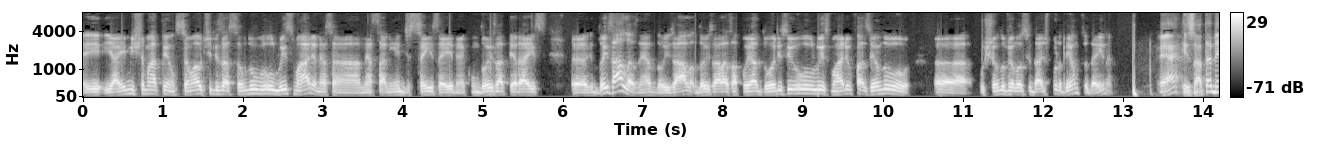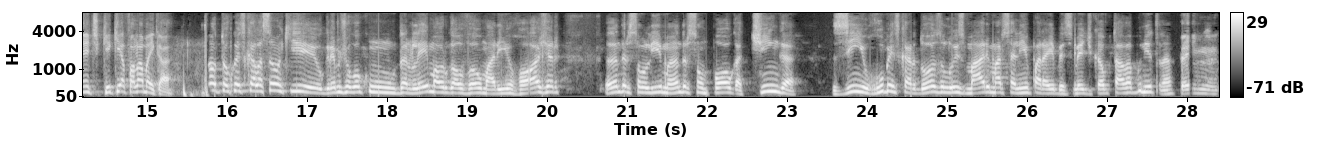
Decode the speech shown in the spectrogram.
E, e, aí me chama a atenção a utilização do Luiz Mário nessa, nessa linha de seis aí, né? Com dois laterais, uh, dois alas, né? Dois, ala, dois alas apoiadores e o Luiz Mário fazendo, uh, puxando velocidade por dentro daí, né? É, exatamente. O que, que ia falar, Maicá? Eu tô com a escalação aqui. O Grêmio jogou com Darley, Mauro Galvão, Marinho, Roger, Anderson Lima, Anderson Polga, Tinga, Zinho, Rubens Cardoso, Luiz Mário e Marcelinho Paraíba. Esse meio de campo tava bonito, né? Tem,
